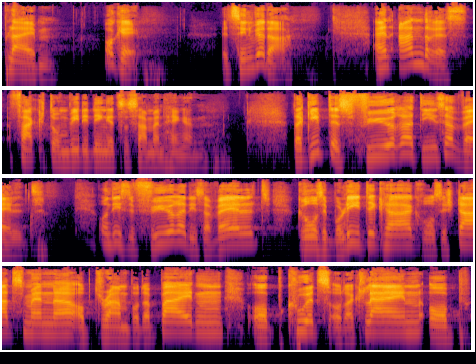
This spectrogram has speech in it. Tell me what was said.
bleiben. Okay, jetzt sind wir da. Ein anderes Faktum, wie die Dinge zusammenhängen. Da gibt es Führer dieser Welt. Und diese Führer dieser Welt, große Politiker, große Staatsmänner, ob Trump oder Biden, ob kurz oder klein, ob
